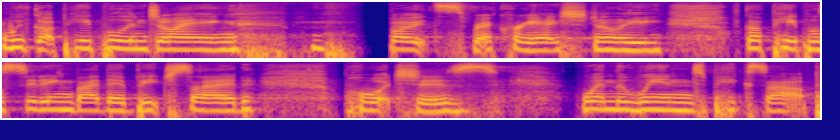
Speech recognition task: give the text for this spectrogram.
we've got people enjoying boats recreationally, we've got people sitting by their beachside porches. When the wind picks up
